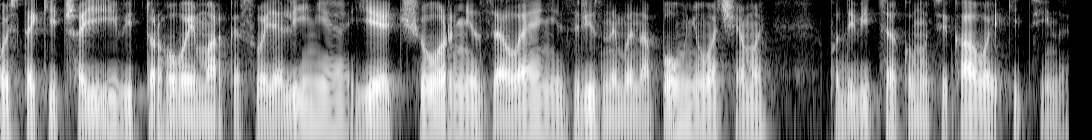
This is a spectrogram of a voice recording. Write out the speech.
Ось такі чаї від торгової марки Своя лінія. Є чорні, зелені з різними наповнювачами. Подивіться, кому цікаво, які ціни.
